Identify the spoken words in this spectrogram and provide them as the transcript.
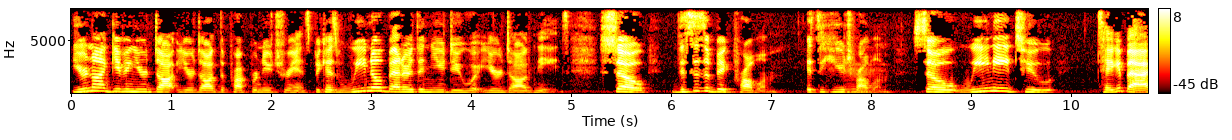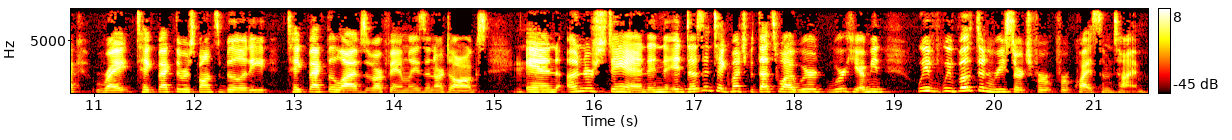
you're not giving your dog your dog the proper nutrients because we know better than you do what your dog needs. So this is a big problem. It's a huge mm. problem. So we need to take it back, right? Take back the responsibility, take back the lives of our families and our dogs, mm-hmm. and understand. And it doesn't take much, but that's why we're we're here. I mean, we've we've both done research for, for quite some time,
